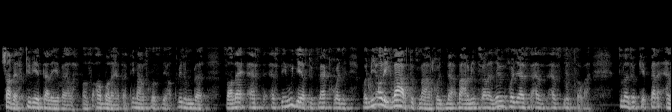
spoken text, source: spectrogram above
Sabesz kivételével, az abba lehetett imádkozni a tvilünkbe, Szóval ne, ezt, ezt mi úgy értük meg, hogy, hogy mi alig vártuk már, hogy bármit legyünk, hogy ez, ez, ez mit tovább. Tulajdonképpen ez,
